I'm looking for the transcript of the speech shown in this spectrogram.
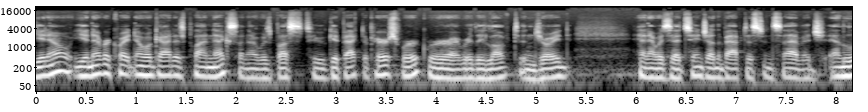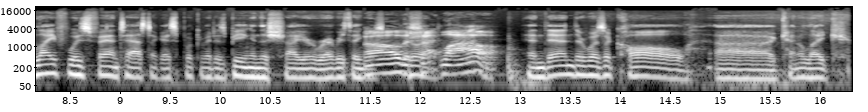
you know, you never quite know what God has planned next. And I was blessed to get back to parish work, where I really loved, enjoyed and I was at St. John the Baptist in Savage, and life was fantastic. I spoke of it as being in the Shire where everything was oh, the Shire! Wow! And then there was a call, uh, kind of like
